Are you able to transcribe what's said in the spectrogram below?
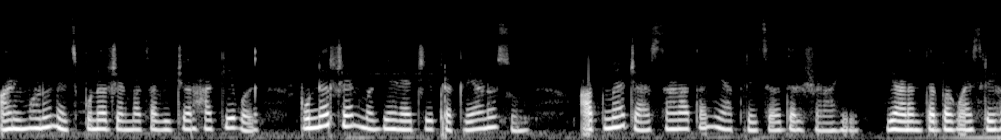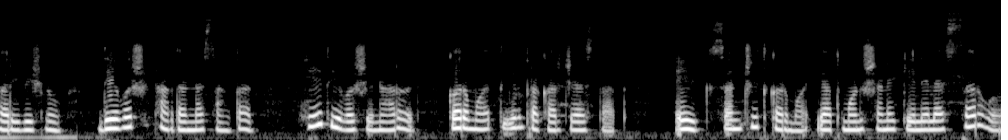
आणि म्हणूनच पुनर्जन्माचा विचार हा केवळ पुनर्जन्म घेण्याची प्रक्रिया नसून आत्म्याच्या सनातन यात्रेचं दर्शन आहे. यानंतर भगवान श्री हरी विष्णू देवर्षी नारदांना सांगतात हे देवर्षी नारद कर्म तीन प्रकारचे असतात. एक संचित कर्म यात मनुष्याने केलेल्या सर्व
